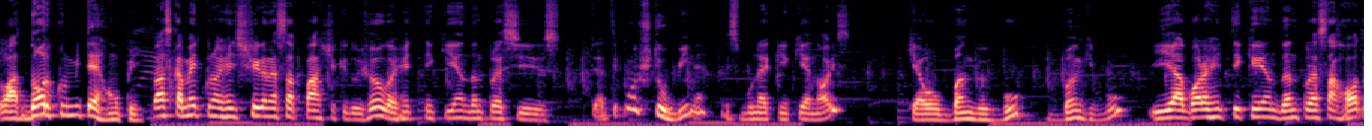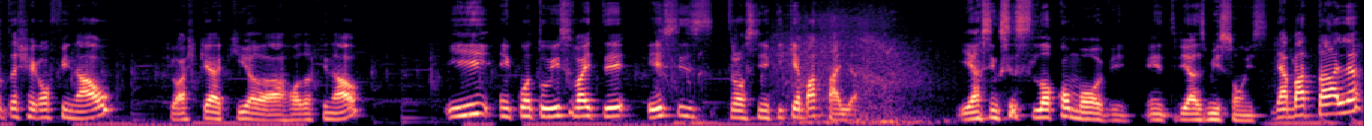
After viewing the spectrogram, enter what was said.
Eu adoro quando me interrompem. Basicamente, quando a gente chega nessa parte aqui do jogo, a gente tem que ir andando por esses... É tipo um tubinhos, né? Esse bonequinho aqui é nós. Que é o Bang Boo. Bang Boo. E agora a gente tem que ir andando por essa rota até chegar ao final. Que eu acho que é aqui a, a roda final. E enquanto isso vai ter esses trocinhos aqui que é batalha. E é assim que você se locomove entre as missões. E a batalha,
